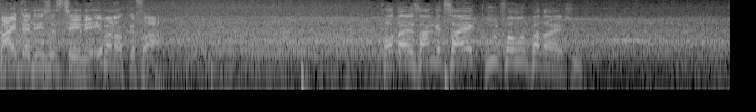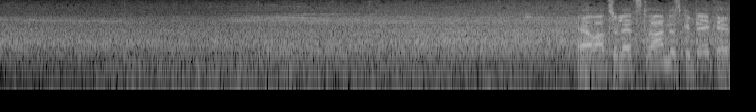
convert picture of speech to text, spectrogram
Weiter diese Szene. Immer noch Gefahr. Vorteil ist angezeigt. Gut vom Unparteiischen. Er war zuletzt dran. Es gibt Ecke.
